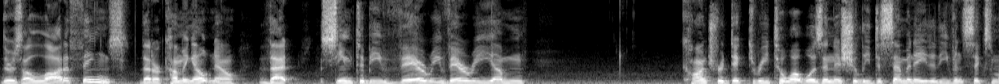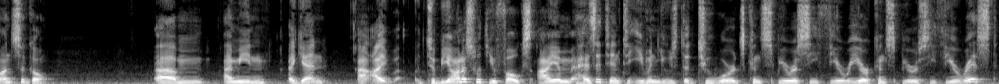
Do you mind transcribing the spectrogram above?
there's a lot of things that are coming out now that seem to be very, very um contradictory to what was initially disseminated even six months ago. Um, I mean, again, I, I, to be honest with you folks, I am hesitant to even use the two words conspiracy theory or conspiracy theorist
